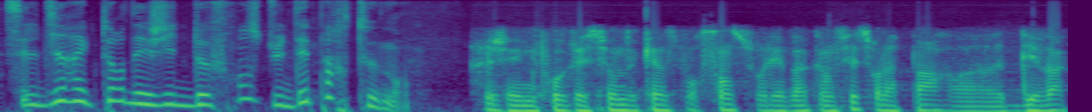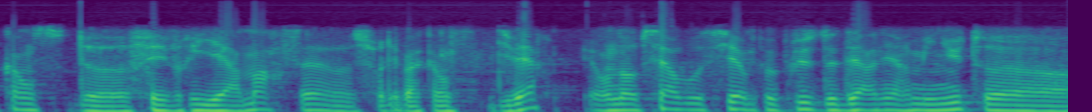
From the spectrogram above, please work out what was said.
C'est le directeur des Gîtes de France du département. J'ai une progression de 15% sur les vacanciers sur la part euh, des vacances de février à mars, hein, sur les vacances d'hiver. Et on observe aussi un peu plus de dernière minute. Euh,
